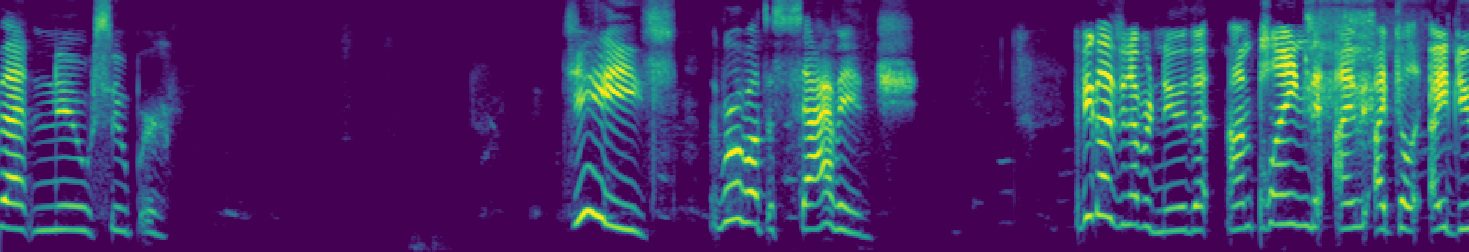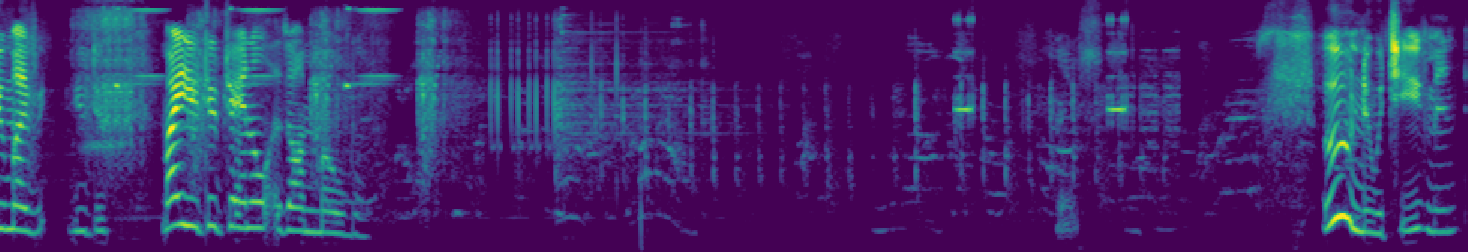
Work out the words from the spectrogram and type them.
That new super. Jeez! The robot's a savage. If you guys never knew that I'm playing, the, I I tell I do my YouTube. My YouTube channel is on mobile. Nice. Ooh, new achievement.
